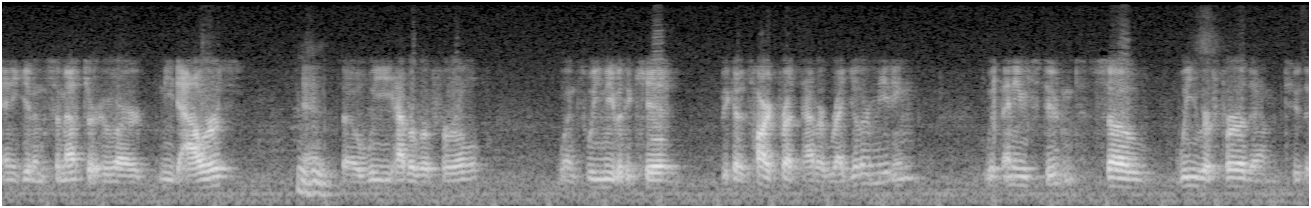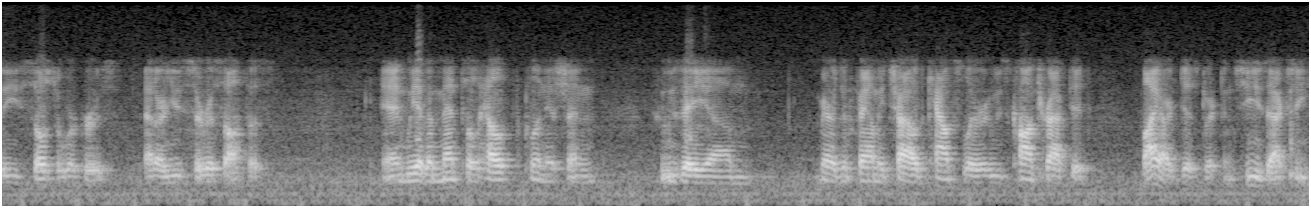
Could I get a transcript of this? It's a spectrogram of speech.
any given semester who are need hours, and so we have a referral once we meet with a kid because it's hard for us to have a regular meeting with any student. So we refer them to the social workers at our youth service office. And we have a mental health clinician who's a um, marriage and family child counselor who's contracted by our district, and she's actually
